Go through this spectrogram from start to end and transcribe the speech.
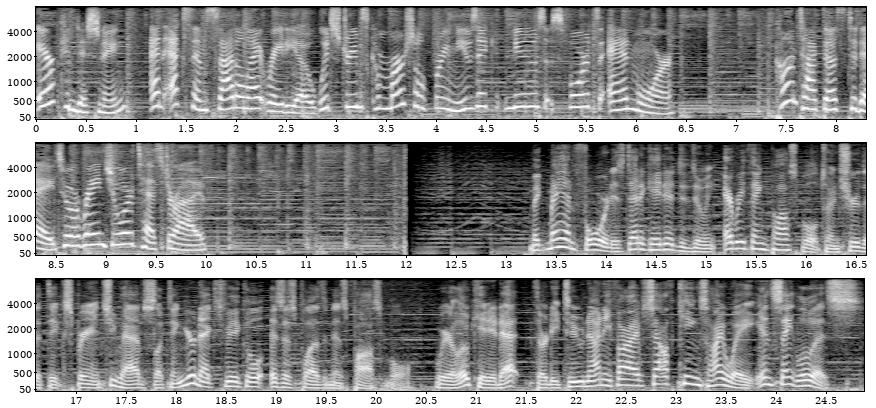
air conditioning, and XM satellite radio which streams commercial-free music, news, sports, and more. Contact us today to arrange your test drive. McMahon Ford is dedicated to doing everything possible to ensure that the experience you have selecting your next vehicle is as pleasant as possible. We are located at 3295 South Kingshighway in St. Louis.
